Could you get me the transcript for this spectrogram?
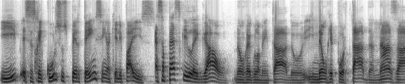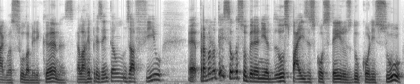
E esses recursos pertencem àquele país. Essa pesca ilegal, não regulamentada e não reportada nas águas sul-americanas, ela representa um desafio é, para a manutenção da soberania dos países costeiros do Cone Sul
